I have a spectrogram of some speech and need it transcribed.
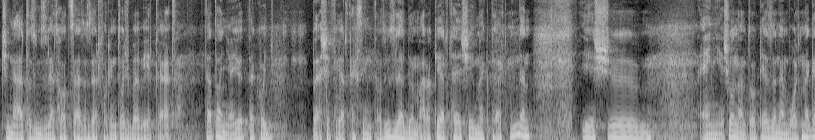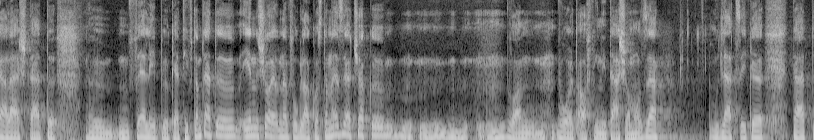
csinált az üzlet 600 ezer forintos bevételt. Tehát annyian jöttek, hogy be se fértek szinte az üzletben, már a kerthelyiség megtelt minden, és ennyi. És onnantól kezdve nem volt megállás, tehát fellépőket hívtam. Tehát én soha nem foglalkoztam ezzel, csak van, volt affinitásom hozzá úgy látszik. Tehát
